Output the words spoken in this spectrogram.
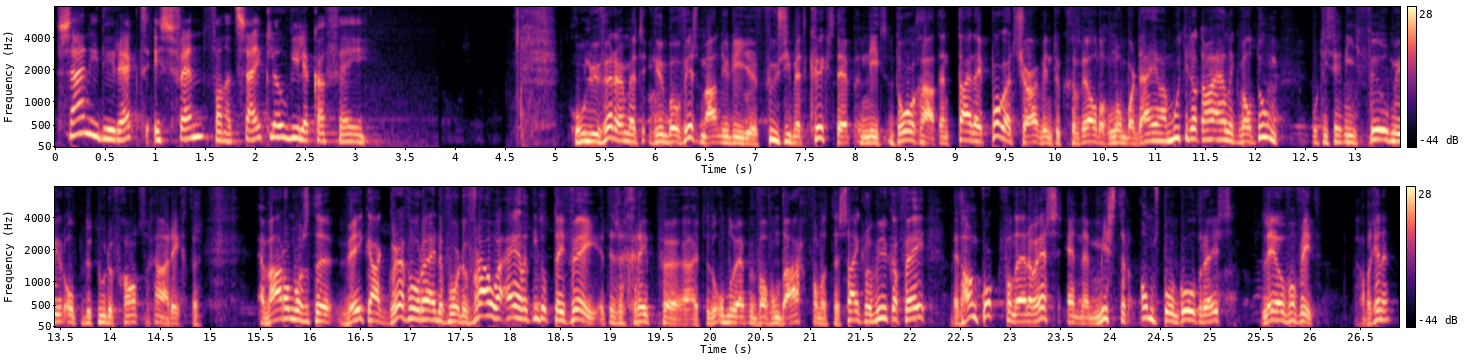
Sani Direct is fan van het Cyclo Wielercafé. Hoe nu verder met Jumbo-Visma, nu die eh, fusie met Quickstep niet doorgaat. En Tadej Pogacar wint natuurlijk geweldig Lombardije, maar moet hij dat nou eigenlijk wel doen? Moet hij zich niet veel meer op de Tour de France gaan richten? En waarom was het de WK gravelrijden voor de vrouwen eigenlijk niet op tv? Het is een greep eh, uit de onderwerpen van vandaag van het eh, Cyclo Wielercafé met Han Kok van de NOS en Mr. Amstel Gold Race, Leo van Vliet. We gaan beginnen.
